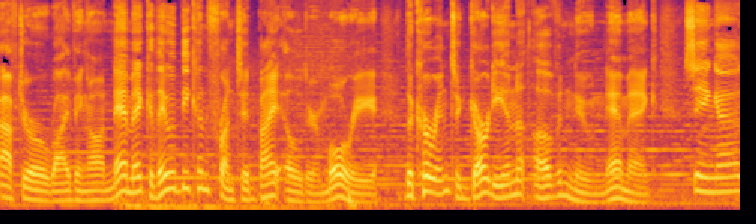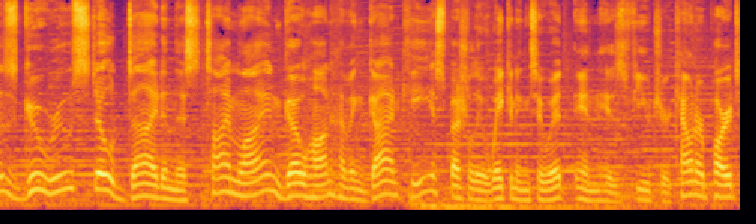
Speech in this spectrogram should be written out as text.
After arriving on Namek, they would be confronted by Elder Mori, the current guardian of New Namek. Seeing as Guru still died in this timeline, Gohan having God Ki, especially awakening to it in his future counterpart,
